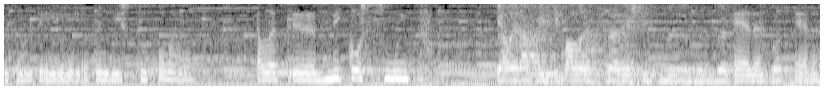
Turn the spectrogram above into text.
Então, aprendi isto tudo com ela. Ela uh, dedicou-se muito. Ela era a principal artesã deste tipo de, de Era, era.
